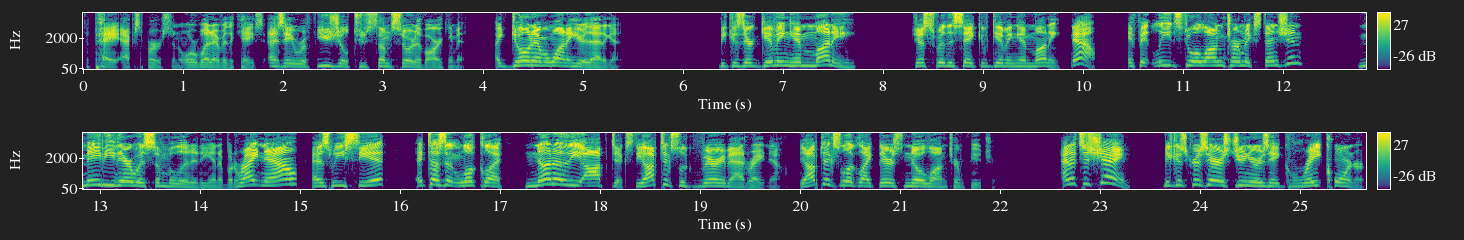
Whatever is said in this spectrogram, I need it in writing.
to pay X person or whatever the case as a refusal to some sort of argument. I don't ever want to hear that again because they're giving him money just for the sake of giving him money. Now, if it leads to a long term extension, maybe there was some validity in it. But right now, as we see it, it doesn't look like none of the optics. The optics look very bad right now. The optics look like there's no long term future. And it's a shame because Chris Harris Jr. is a great corner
